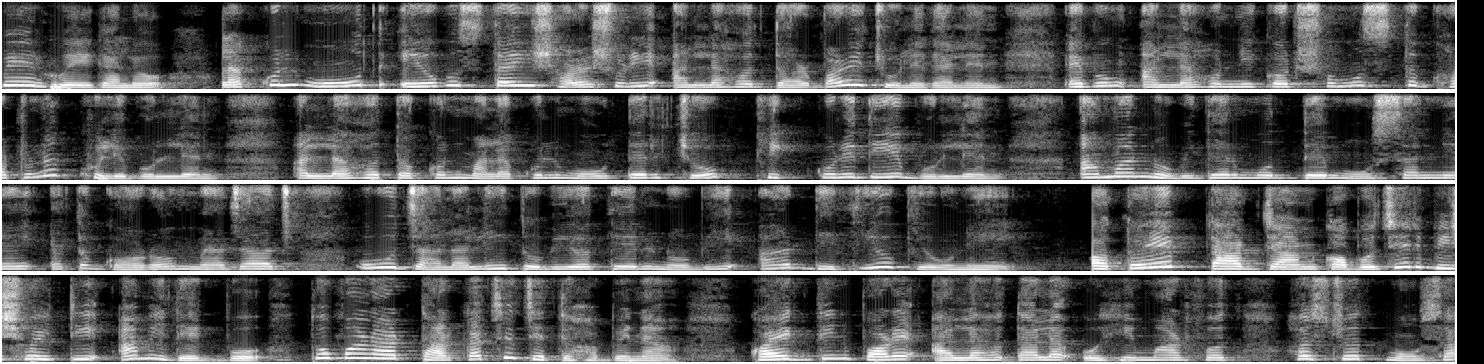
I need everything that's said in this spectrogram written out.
বের হয়ে গেল। মালাকুল মৌত এ অবস্থায় সরাসরি আল্লাহর দরবারে চলে গেলেন এবং আল্লাহর নিকট সমস্ত ঘটনা খুলে বললেন। আল্লাহ তখন মালাকুল মৌতের চোখ ঠিক করে দিয়ে বললেন, আমার নবীদের মধ্যে মুসার ন্যায় এত গরম মেজাজ ও জালালি তবিয়তের নবী আর দ্বিতীয় কেউ নেই। অতএব তার যান কবজের বিষয়টি আমি দেখব। তোমার আর তার কাছে যেতে হবে না। কয়েকদিন পরে আল্লাহ তালা ওহি মারফত হজরত মৌসা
